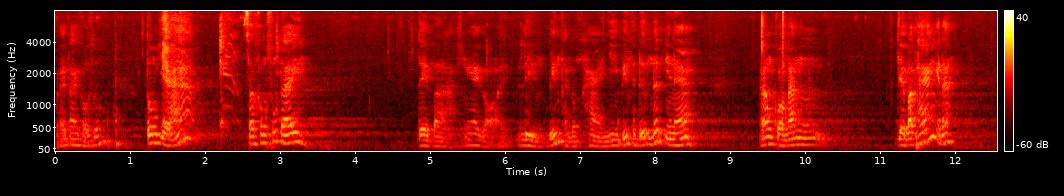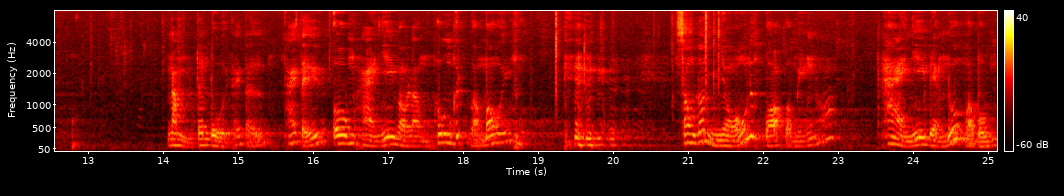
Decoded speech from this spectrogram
vẫy tay gọi xuống tôn giả sao không xuống đây? Đề bà nghe gọi, liền biến thành một hài nhi, biến thành đứa nít như nè. Không? Còn đang về ba tháng vậy đó. Nằm trên đùi thái tử. Thái tử ôm hài nhi vào lòng, hung hít vào môi. Sau đó nhổ nước bọt vào miệng nó. Hài nhi bèn nuốt vào bụng.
